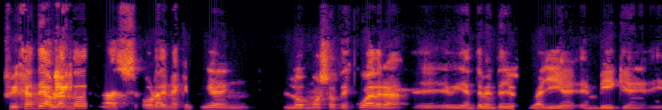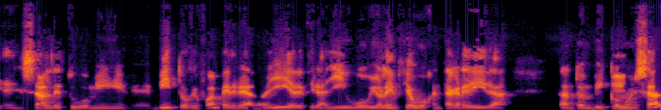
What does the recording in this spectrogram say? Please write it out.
Fíjate, hablando de las órdenes que siguen los mozos de escuadra, eh, evidentemente yo estuve allí en Vic y en, Salde estuvo mi eh, Vito, que fue apedreado allí, es decir, allí hubo violencia, hubo gente agredida tanto en Vic como en Salde.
